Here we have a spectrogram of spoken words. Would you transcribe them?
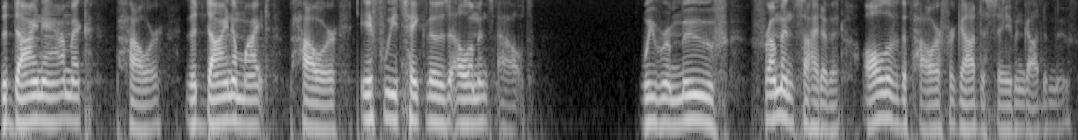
The dynamic power, the dynamite power, if we take those elements out, we remove from inside of it all of the power for God to save and God to move.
